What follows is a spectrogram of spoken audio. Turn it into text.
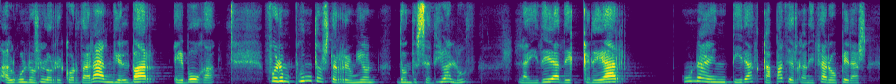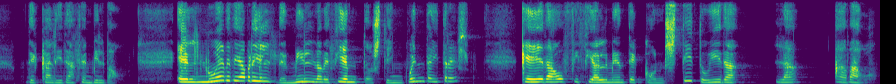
algunos lo recordarán, y el bar Eboga, fueron puntos de reunión donde se dio a luz la idea de crear una entidad capaz de organizar óperas de calidad en Bilbao. El 9 de abril de 1953 queda oficialmente constituida la ABAO.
